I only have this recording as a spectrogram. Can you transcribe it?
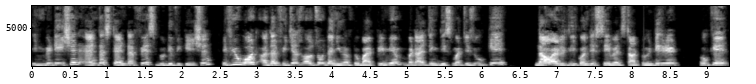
invitation and the standard face beautification. If you want other features also, then you have to buy premium, but I think this much is okay. Now I will click on this save and start to integrate. Okay,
